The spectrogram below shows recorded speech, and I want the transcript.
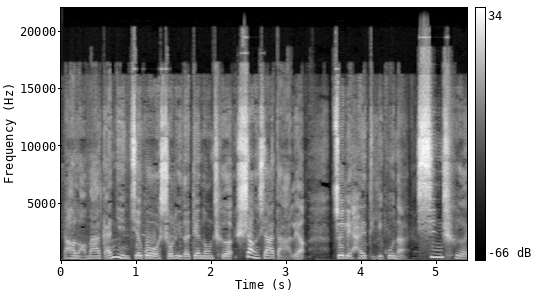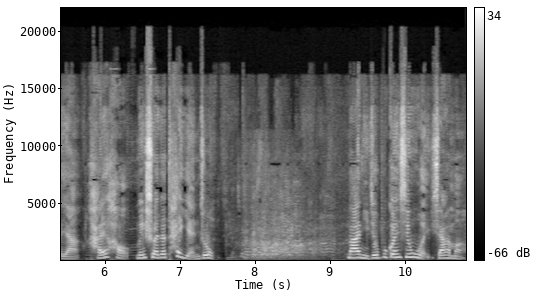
然后老妈赶紧接过我手里的电动车，上下打量，嘴里还嘀咕呢：“新车呀，还好没摔得太严重。”妈，你就不关心我一下吗？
